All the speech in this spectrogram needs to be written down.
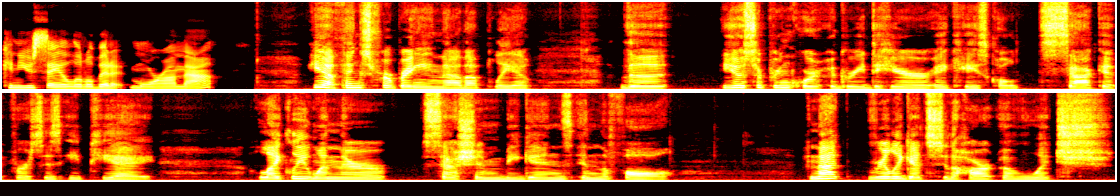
Can you say a little bit more on that? Yeah, thanks for bringing that up, Leah. The U.S. Supreme Court agreed to hear a case called Sackett versus EPA, likely when their session begins in the fall. And that really gets to the heart of which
